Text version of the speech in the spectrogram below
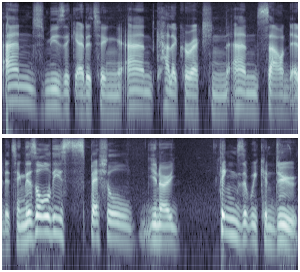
and music editing and color correction and sound editing. There's all these special, you know, things that we can do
